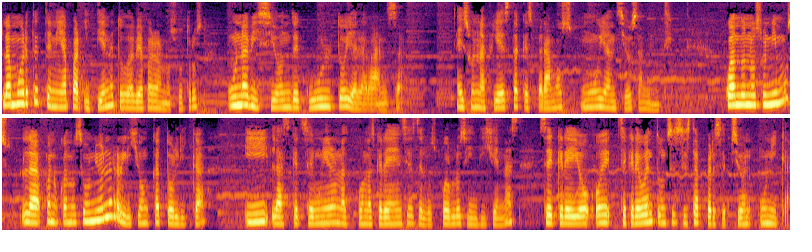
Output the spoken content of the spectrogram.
la muerte tenía y tiene todavía para nosotros una visión de culto y alabanza. Es una fiesta que esperamos muy ansiosamente. Cuando nos unimos, la, bueno, cuando se unió la religión católica y las que se unieron con las creencias de los pueblos indígenas, se creó, se creó entonces esta percepción única,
